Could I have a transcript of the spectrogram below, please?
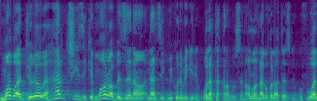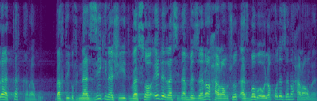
ما باید جلو هر چیزی که ما را به زنا نزدیک می‌کنه بگیریم. ولا تقربوا الزنا. الله نگفت ولا تزنوا گفت ولا تقربوا وقتی گفت نزدیک نشید وسایل رسیدن به زنا حرام شد از باب اولا خود زنا حرامه.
